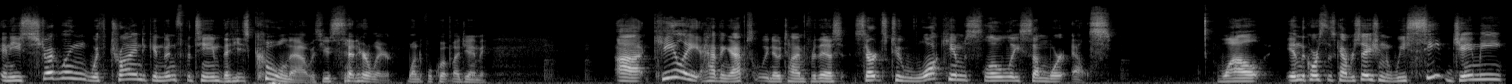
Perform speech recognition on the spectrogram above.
and he's struggling with trying to convince the team that he's cool now, as you said earlier. Wonderful quote by Jamie. Uh, Keeley, having absolutely no time for this, starts to walk him slowly somewhere else. While in the course of this conversation, we see Jamie,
